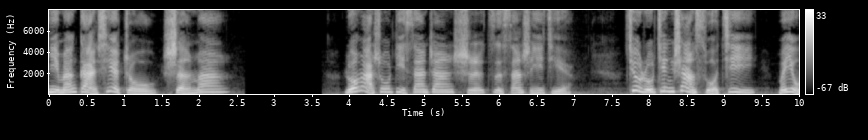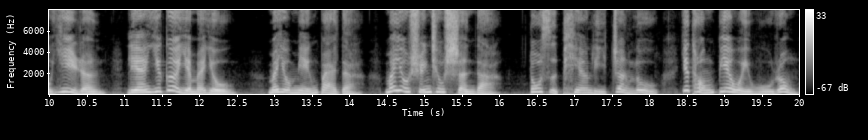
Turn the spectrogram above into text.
你们感谢主神吗？罗马书第三章十至三十一节，就如经上所记，没有一人，连一个也没有，没有明白的，没有寻求神的，都是偏离正路，一同变为无用。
